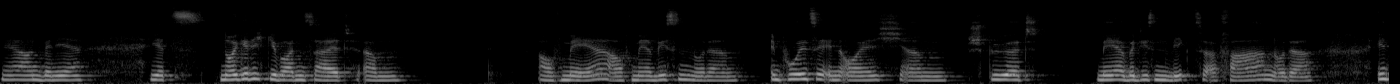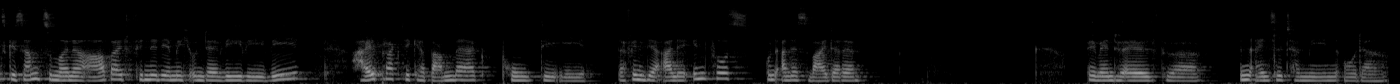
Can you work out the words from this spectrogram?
Ja, und wenn ihr jetzt neugierig geworden seid ähm, auf mehr, auf mehr Wissen oder Impulse in euch ähm, spürt, mehr über diesen Weg zu erfahren oder insgesamt zu meiner Arbeit, findet ihr mich unter www.heilpraktikerbamberg.de. Da findet ihr alle Infos und alles weitere, eventuell für einen Einzeltermin oder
